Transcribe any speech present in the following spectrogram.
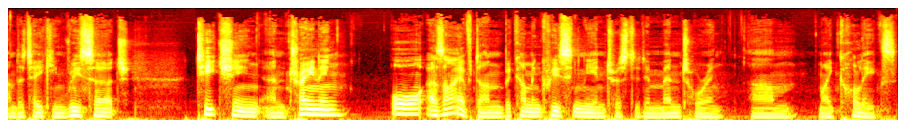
undertaking research, teaching and training, or as I have done, become increasingly interested in mentoring um, my colleagues.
